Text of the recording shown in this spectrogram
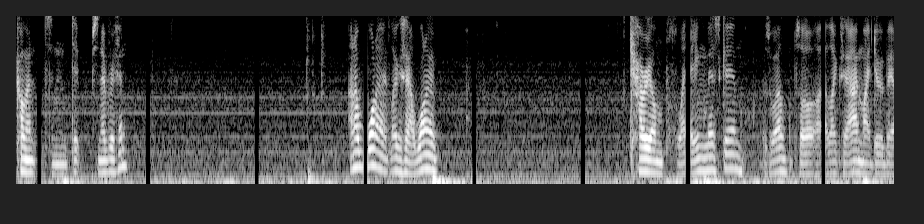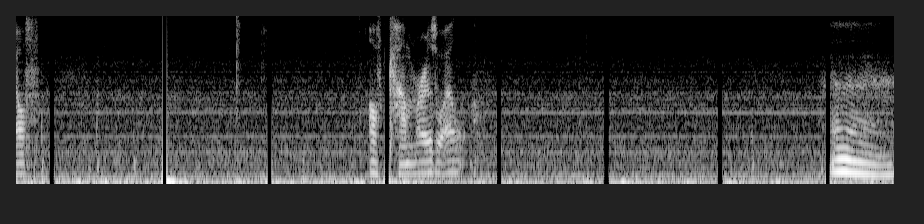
Comments and tips and everything. And I want to, like I said, I want to carry on playing this game as well. So, uh, like I say, I might do a bit off. Off camera as well. Uh.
